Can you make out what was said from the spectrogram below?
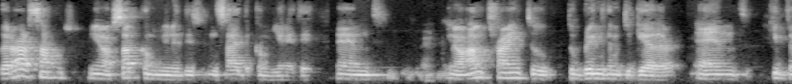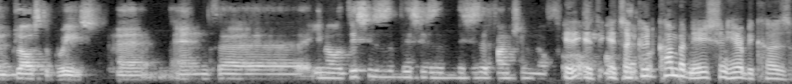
there are some, you know, sub communities inside the community and you know i'm trying to to bring them together. And keep them close to Greece. Uh, and uh, you know, this is this is this is a function of. It, of, it's a good combination here because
